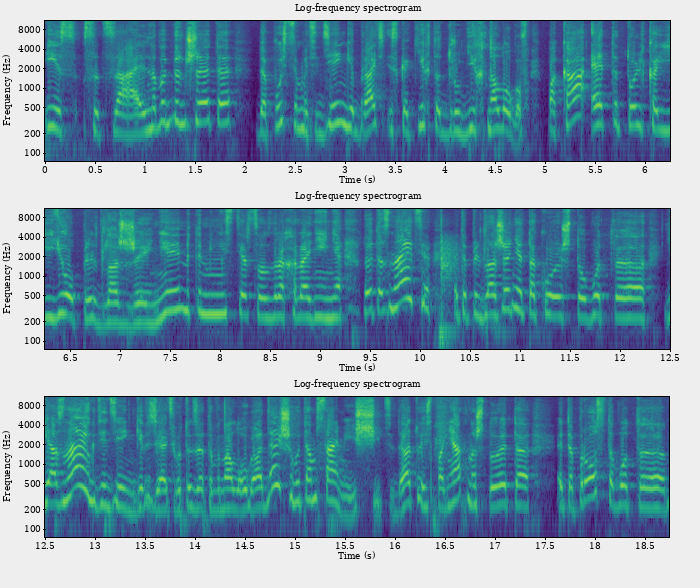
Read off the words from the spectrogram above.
из социального бюджета, допустим, эти деньги брать из каких-то других налогов. Пока это только ее предложение, это Министерство здравоохранения. Но это, знаете, это предложение такое, что вот э, я знаю, где деньги взять вот из этого налога, а дальше вы там сами ищите. Да? То есть понятно, что это, это просто вот... Э,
